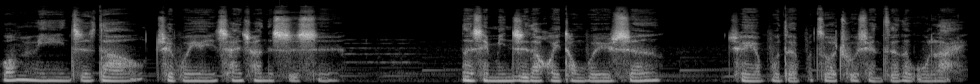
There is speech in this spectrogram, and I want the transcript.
我们明明知道却不愿意拆穿的事实，那些明知道会痛不欲生却又不得不做出选择的无奈，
